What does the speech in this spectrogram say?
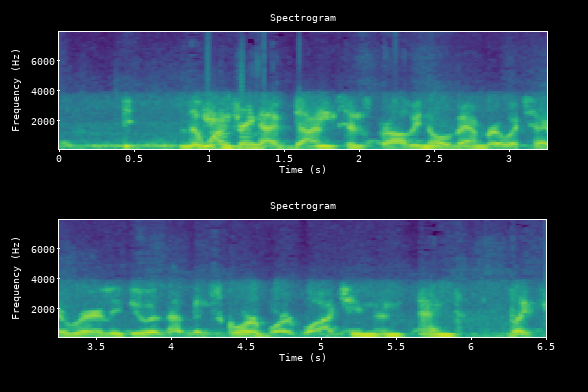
the one thing I've done since probably November, which I rarely do, is I've been scoreboard watching, and and like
